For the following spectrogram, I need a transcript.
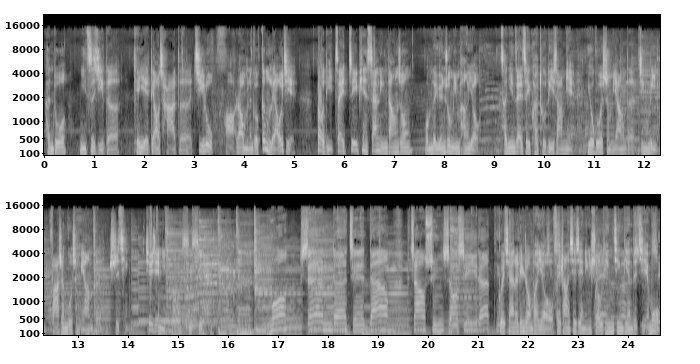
很多你自己的田野调查的记录啊，让我们能够更了解到底在这一片山林当中，我们的原住民朋友曾经在这块土地上面有过什么样的经历，发生过什么样的事情。谢谢你，好，谢谢。陌生的街道，找寻熟悉的。各位亲爱的听众朋友，非常谢谢您收听今天的节目，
